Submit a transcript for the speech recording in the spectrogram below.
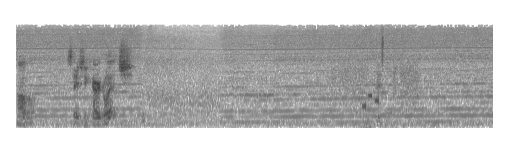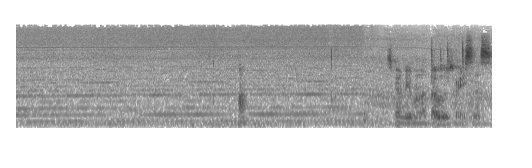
Oh, safety car glitch? Huh. It's gonna be one of those races.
